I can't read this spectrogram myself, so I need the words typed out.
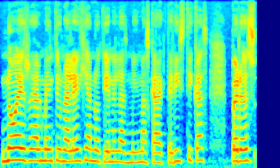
No es realmente una alergia, no tiene las mismas características, pero es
